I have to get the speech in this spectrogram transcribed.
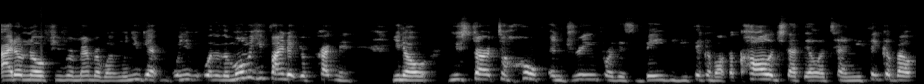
I don't know if you remember when when you get when you when the moment you find out you're pregnant, you know, you start to hope and dream for this baby. You think about the college that they'll attend. You think about,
